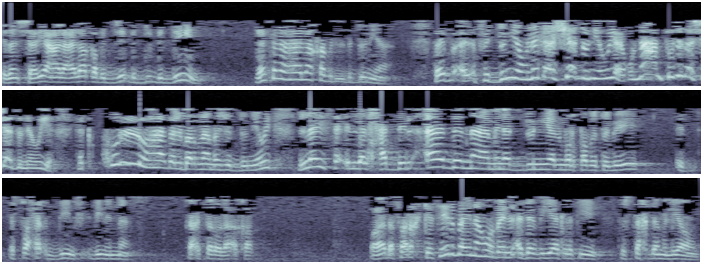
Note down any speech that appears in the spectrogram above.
إذا الشريعة على علاقة بالدين. ليس لها علاقة بالدنيا. طيب في الدنيا هناك أشياء دنيوية. يقول نعم توجد أشياء دنيوية. لكن كل هذا البرنامج الدنيوي ليس إلا الحد الأدنى من الدنيا المرتبط به إصلاح الدين دين الناس لا أكثر ولا أقل. وهذا فرق كثير بينه وبين الأدبيات التي تستخدم اليوم.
